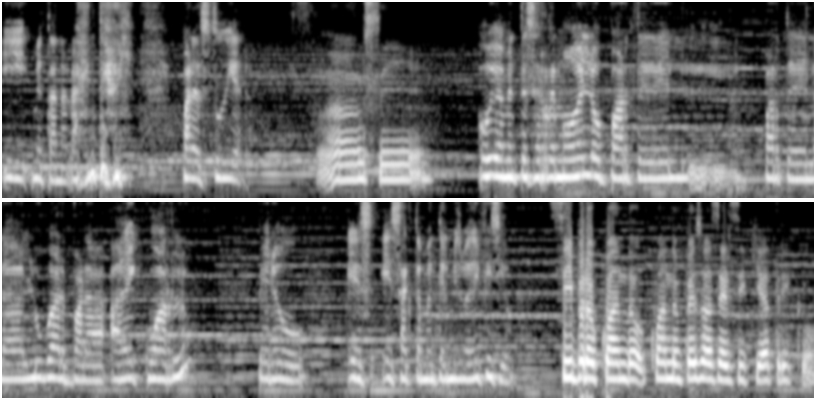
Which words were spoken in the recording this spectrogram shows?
y metan a la gente ahí para estudiar. Ah, sí. Obviamente se remodeló parte del parte del lugar para adecuarlo, pero es exactamente el mismo edificio. Sí, pero cuando, cuando empezó a ser psiquiátrico.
